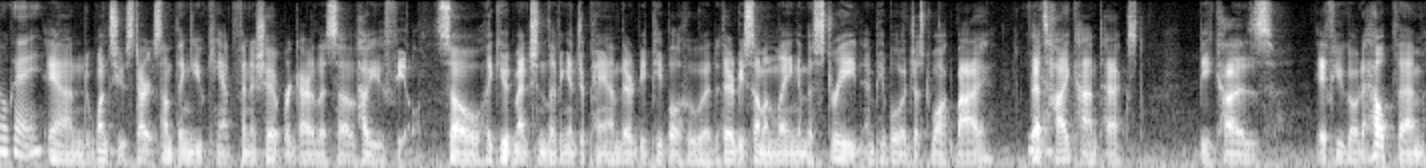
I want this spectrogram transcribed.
Okay. and once you start something you can't finish it regardless of how you feel so like you had mentioned living in japan there'd be people who would there'd be someone laying in the street and people would just walk by that's Yeah. high context because if you go to help them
